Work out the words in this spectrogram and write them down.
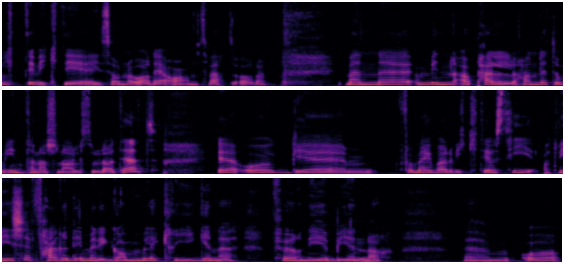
alltid viktig i sånne år. Det er annethvert år, da. Men eh, min appell handlet om internasjonal solidaritet. Eh, og eh, for meg var det viktig å si at vi ikke er ferdig med de gamle krigene før nye begynner. Um, og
